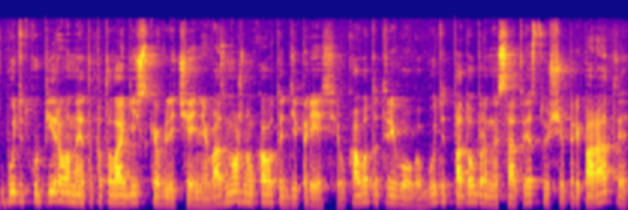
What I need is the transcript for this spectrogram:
будет купировано это патологическое влечение. Возможно, у кого-то депрессия, у кого-то тревога. Будет подобраны соответствующие препараты,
